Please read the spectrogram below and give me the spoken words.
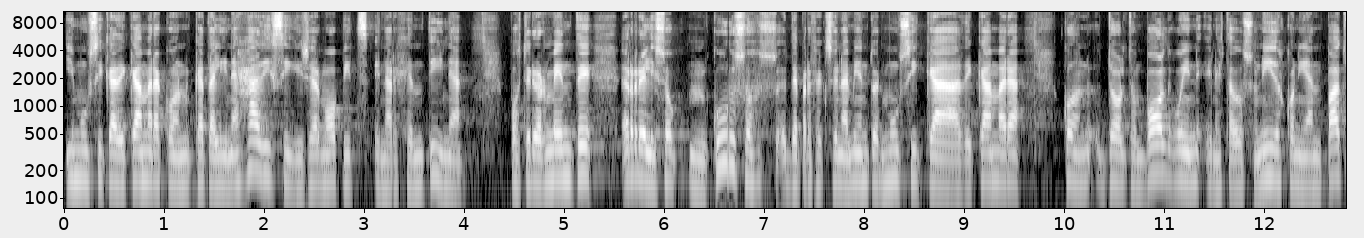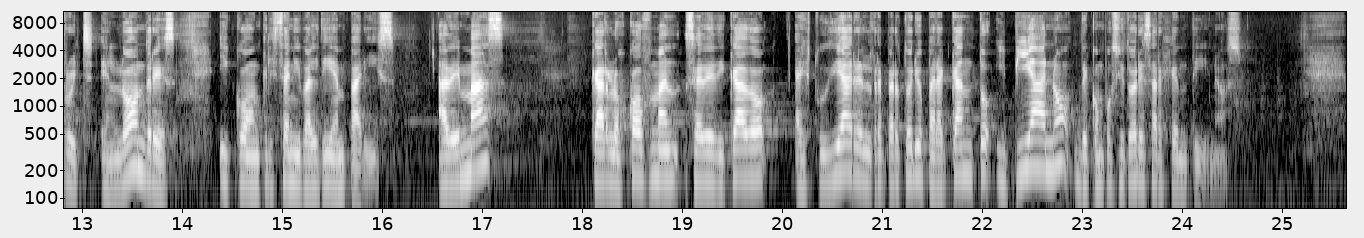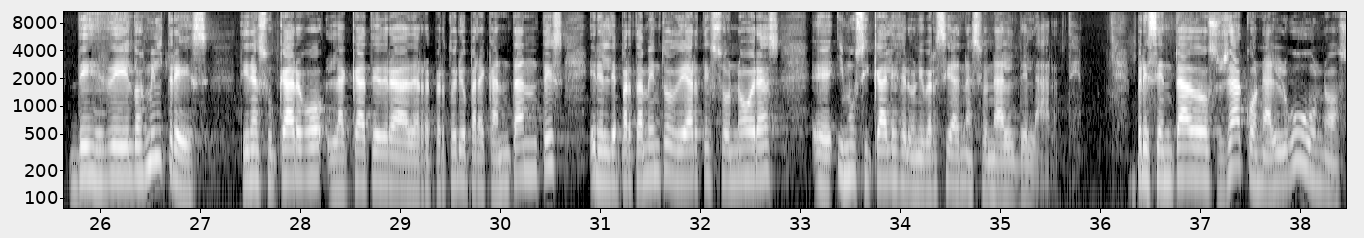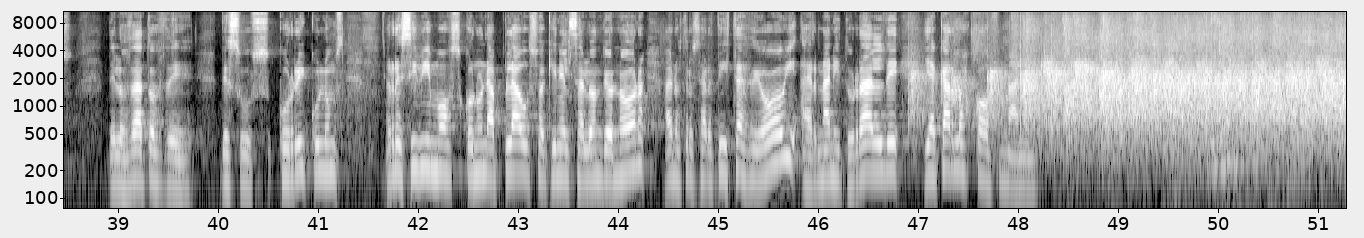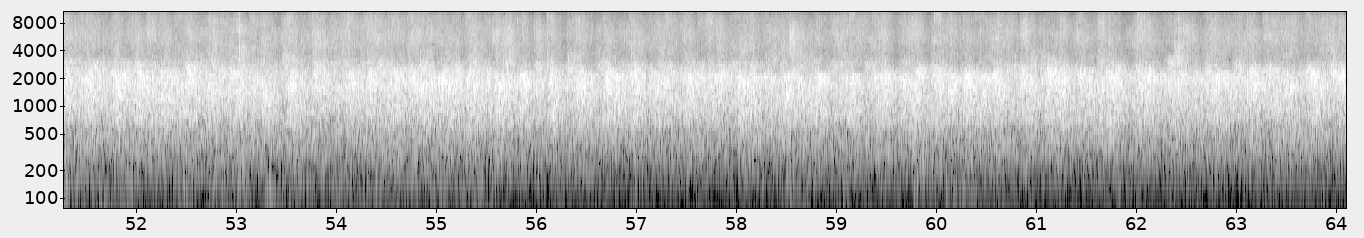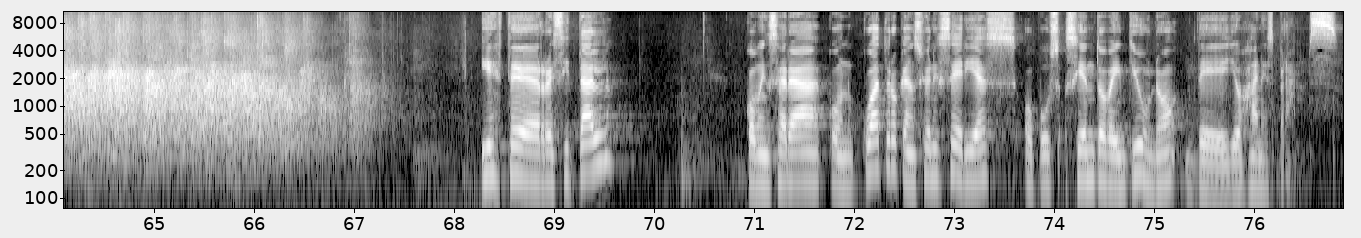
y música de cámara con Catalina Hadis y Guillermo Opitz en Argentina. Posteriormente realizó mm, cursos de perfeccionamiento en música de cámara con Dalton Baldwin en Estados Unidos, con Ian Patridge en Londres y con Cristiani Valdí en París. Además, Carlos Kaufmann se ha dedicado a estudiar el repertorio para canto y piano de compositores argentinos. Desde el 2003 tiene a su cargo la Cátedra de Repertorio para Cantantes en el Departamento de Artes Sonoras eh, y Musicales de la Universidad Nacional del Arte. Presentados ya con algunos de los datos de, de sus currículums, recibimos con un aplauso aquí en el Salón de Honor a nuestros artistas de hoy, a Hernán Iturralde y a Carlos Kaufmann. Y este recital comenzará con cuatro canciones serias, opus 121 de Johannes Brahms.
